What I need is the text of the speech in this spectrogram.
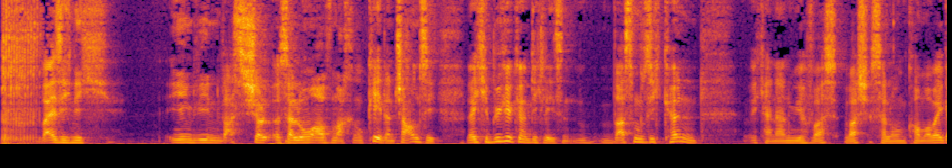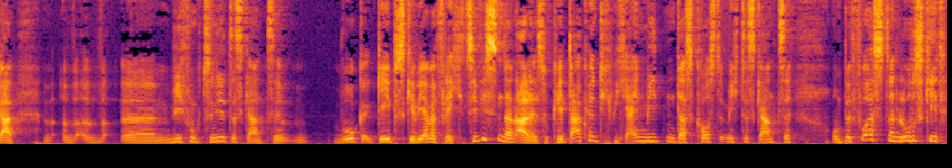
pff, weiß ich nicht, irgendwie einen Waschsalon aufmachen. Okay, dann schauen Sie, welche Bücher könnte ich lesen? Was muss ich können? Keine Ahnung, wie auf Wasch Waschsalon komme, aber egal. Ähm, wie funktioniert das Ganze? wo gäbe es Gewerbefläche? Sie wissen dann alles, okay, da könnte ich mich einmieten, das kostet mich das Ganze. Und bevor es dann losgeht,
